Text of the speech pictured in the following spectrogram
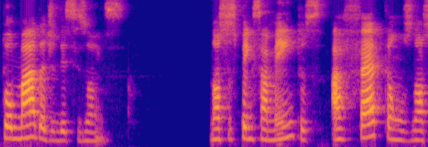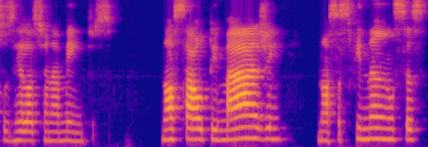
tomada de decisões. Nossos pensamentos afetam os nossos relacionamentos, nossa autoimagem, nossas finanças,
